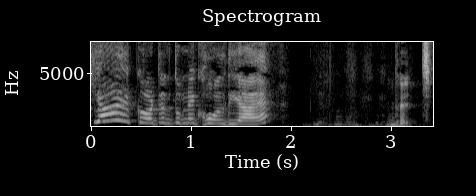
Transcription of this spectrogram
क्या है कर्टन तुमने खोल दिया है? Bitch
